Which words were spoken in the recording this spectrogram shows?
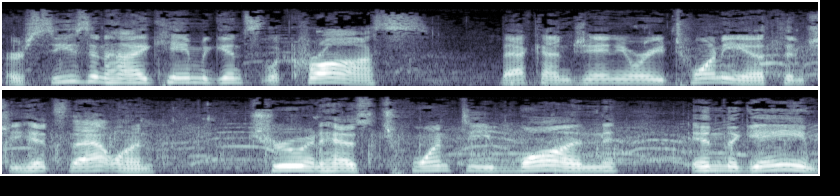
Her season high came against La Crosse back on January 20th, and she hits that one. Trewyn has 21 in the game.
